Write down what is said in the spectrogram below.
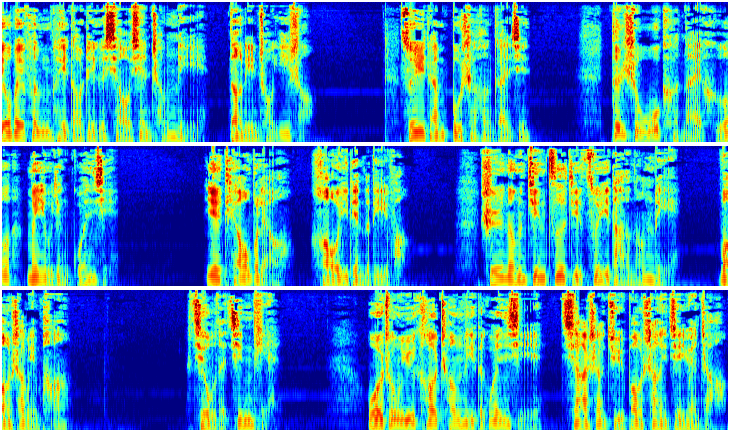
就被分配到这个小县城里当临床医生，虽然不是很甘心，但是无可奈何，没有硬关系，也调不了好一点的地方，只能尽自己最大的能力往上面爬。就在今天，我终于靠城里的关系，加上举报上一届院长，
